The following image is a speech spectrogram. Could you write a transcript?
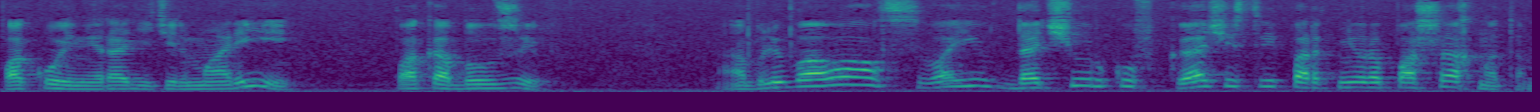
Покойный родитель Марии, пока был жив, облюбовал свою дочурку в качестве партнера по шахматам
